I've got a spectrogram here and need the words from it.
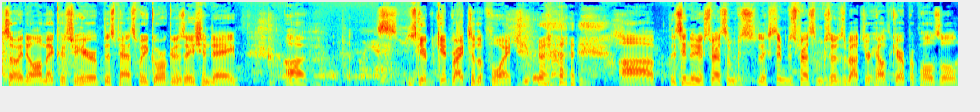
So, any lawmakers are here this past week, Organization Day. Uh, get, get right to the point. uh, they seem to express some they seem to express some concerns about your health care proposal,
